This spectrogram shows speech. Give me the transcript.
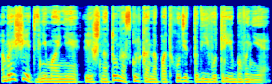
обращает внимание лишь на то, насколько она подходит под его требования.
